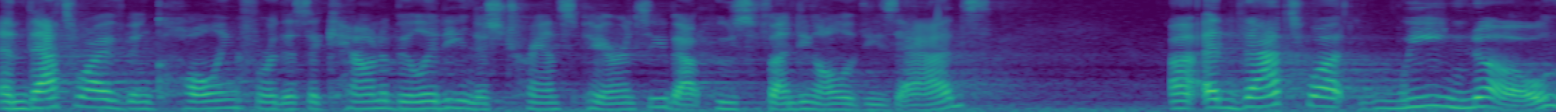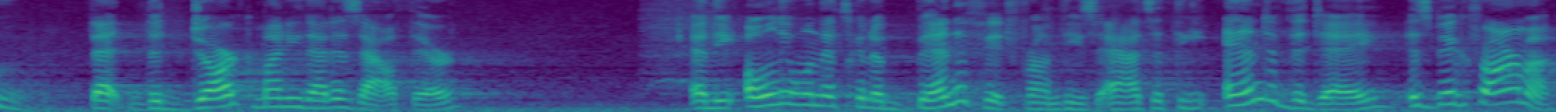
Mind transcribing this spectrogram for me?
And that's why I've been calling for this accountability and this transparency about who's funding all of these ads. Uh, and that's what we know that the dark money that is out there and the only one that's going to benefit from these ads at the end of the day is Big Pharma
